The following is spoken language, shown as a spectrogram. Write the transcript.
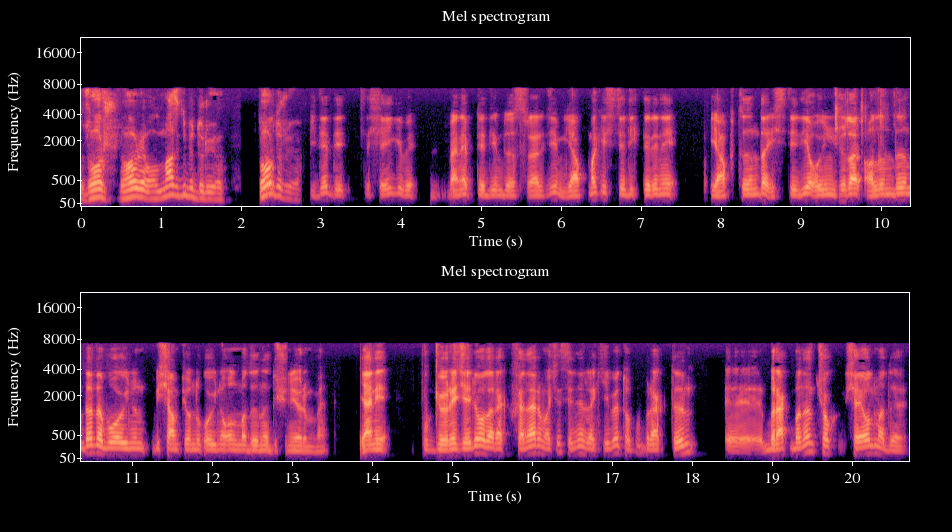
Zor, zor olmaz gibi duruyor. Zor duruyor. Bir de, de şey gibi ben hep dediğimde ısrarcıyım. Yapmak istediklerini yaptığında istediği oyuncular alındığında da bu oyunun bir şampiyonluk oyunu olmadığını düşünüyorum ben. Yani bu göreceli olarak Fener maçı senin rakibe topu bıraktığın e, bırakmanın çok şey olmadığı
